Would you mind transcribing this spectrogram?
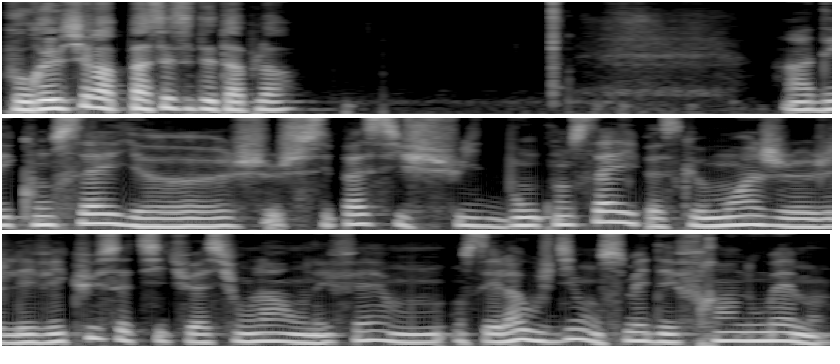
pour réussir à passer cette étape-là? Des conseils, euh, je ne sais pas si je suis de bons conseils, parce que moi, je, l'ai vécu, cette situation-là. En effet, c'est là où je dis, on se met des freins nous-mêmes.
